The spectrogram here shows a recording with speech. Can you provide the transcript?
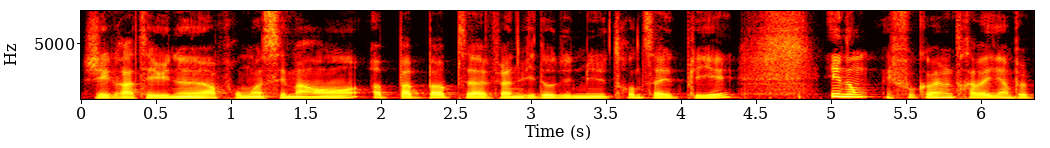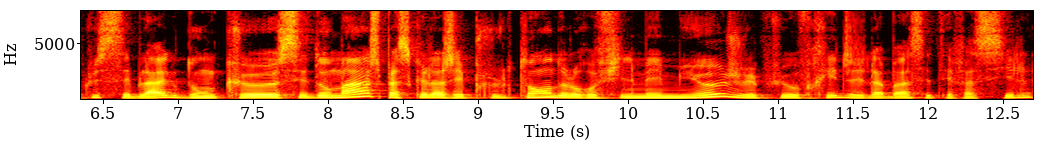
J'ai gratté une heure, pour moi c'est marrant. Hop, hop, hop, ça va faire une vidéo d'une minute trente, ça va être plié. Et non, il faut quand même travailler un peu plus ces blagues. Donc euh, c'est dommage parce que là j'ai plus le temps de le refilmer mieux. Je vais plus au fridge et là-bas c'était facile.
